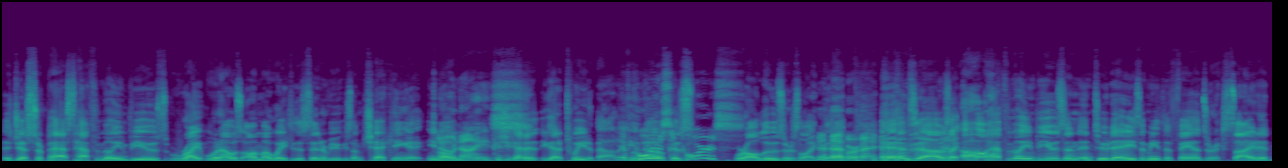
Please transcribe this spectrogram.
it just surpassed half a million views right when I was on my way to this interview because I'm checking it. You know, Oh, nice. Because you got to you got to tweet about it. Of you course, know, of course. We're all losers like that. Right. And uh, I was like, oh, half a million views in, in two days. It means the fans are excited.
